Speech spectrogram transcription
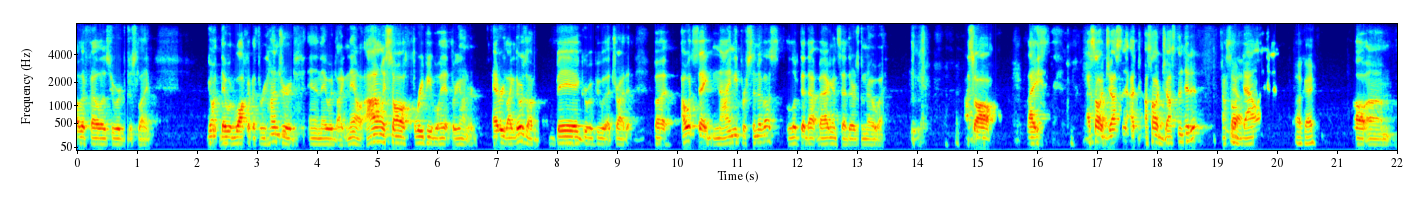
other fellows who were just like you know, they would walk up to 300 and they would like nail it. i only saw three people hit 300 every like there was a big group of people that tried it but i would say 90% of us looked at that bag and said there's no way I saw like I saw Justin I, I saw Justin hit it. I saw Yeah. Dallin Okay. saw um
